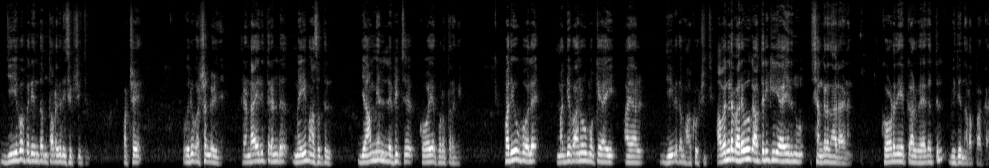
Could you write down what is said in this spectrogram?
ജീവപര്യന്തം തടവിന് ശിക്ഷിച്ചു. പക്ഷേ ഒരു വർഷം കഴിഞ്ഞ് രണ്ടായിരത്തി രണ്ട് മെയ് മാസത്തിൽ ജാമ്യം ലഭിച്ച് കോയ പുറത്തിറങ്ങി. പതിവ് പോലെ മദ്യപാനവുമൊക്കെയായി അയാൾ ജീവിതം ആഘോഷിച്ചു. അവന്റെ വരവ് കാത്തിരിക്കുകയായിരുന്നു ശങ്കരനാരായണൻ. കോടതിയേക്കാൾ വേഗത്തിൽ വിധി നടപ്പാക്കാൻ.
